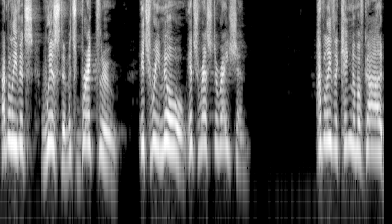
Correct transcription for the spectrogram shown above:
I believe it's wisdom, it's breakthrough, it's renewal, it's restoration. I believe the kingdom of God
